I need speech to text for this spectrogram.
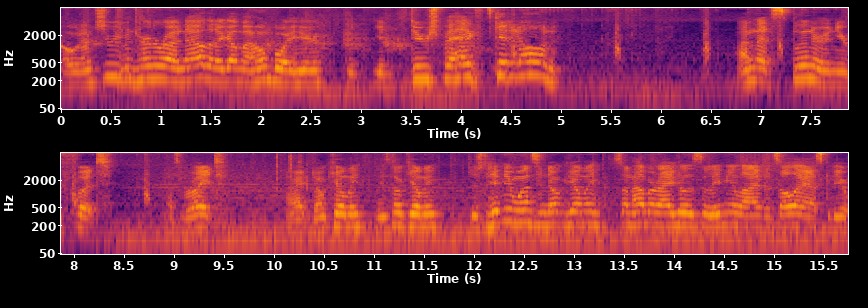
Oh, don't you even turn around now that I got my homeboy here. You, you douchebag. Let's get it on. I'm that splinter in your foot. That's right. Alright, don't kill me. Please don't kill me. Just hit me once and don't kill me. Somehow miraculously leave me alive. That's all I ask of you.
